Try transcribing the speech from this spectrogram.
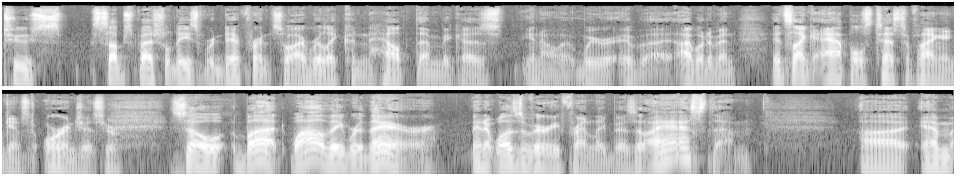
two subspecialties were different, so I really couldn't help them because you know we were. I would have been. It's like apples testifying against oranges. So, but while they were there, and it was a very friendly visit, I asked them. Uh, am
